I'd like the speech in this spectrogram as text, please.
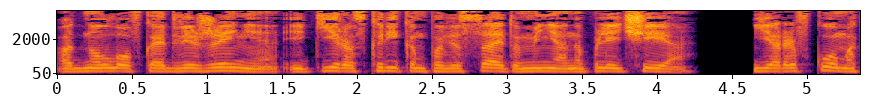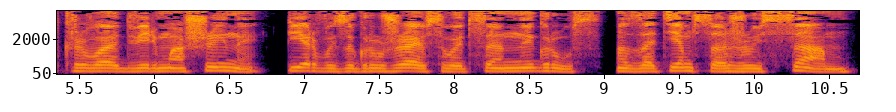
Одно ловкое движение, и Кира с криком повисает у меня на плече. Я рывком открываю дверь машины, первый загружаю свой ценный груз, а затем сажусь сам.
